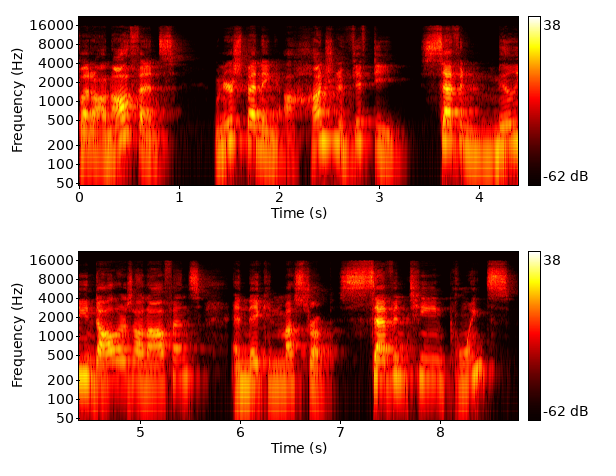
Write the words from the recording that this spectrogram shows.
But on offense, when you're spending 157 million dollars on offense and they can muster up 17 points,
